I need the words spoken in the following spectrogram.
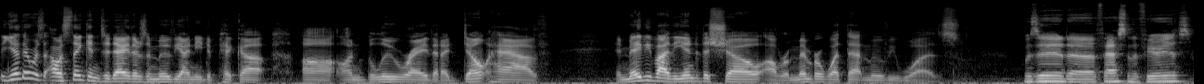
You know, there was. I was thinking today. There's a movie I need to pick up uh, on Blu-ray that I don't have, and maybe by the end of the show, I'll remember what that movie was. Was it uh, Fast and the Furious?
